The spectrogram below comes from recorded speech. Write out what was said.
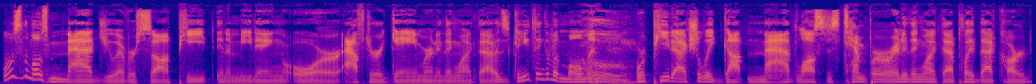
what was the most mad you ever saw Pete in a meeting or after a game or anything like that? Is- Can you think of a moment Oh. where Pete actually got mad, lost his temper, or anything like that? Played that card?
